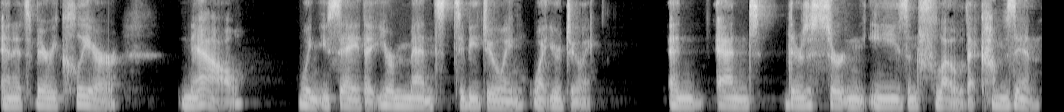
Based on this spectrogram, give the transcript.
and it's very clear now when you say that you're meant to be doing what you're doing and and there's a certain ease and flow that comes in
